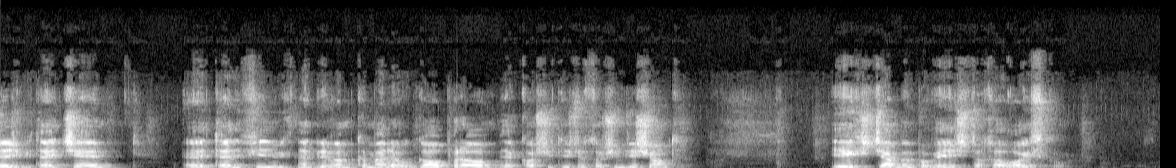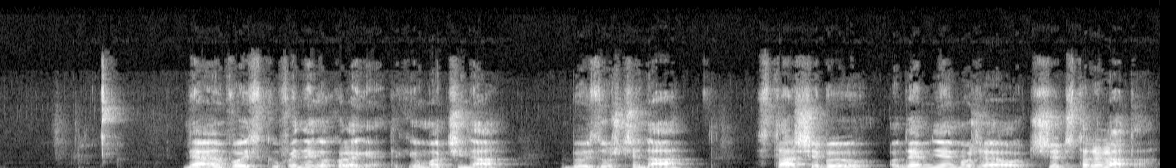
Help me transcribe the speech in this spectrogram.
Cześć, witajcie. E, Ten filmik nagrywam kamerą GoPro w jakości 1080 i chciałbym powiedzieć trochę o wojsku. Miałem w wojsku fajnego kolegę, takiego Marcina, był z Olsztyna. Starszy był ode mnie może o 3-4 lata.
